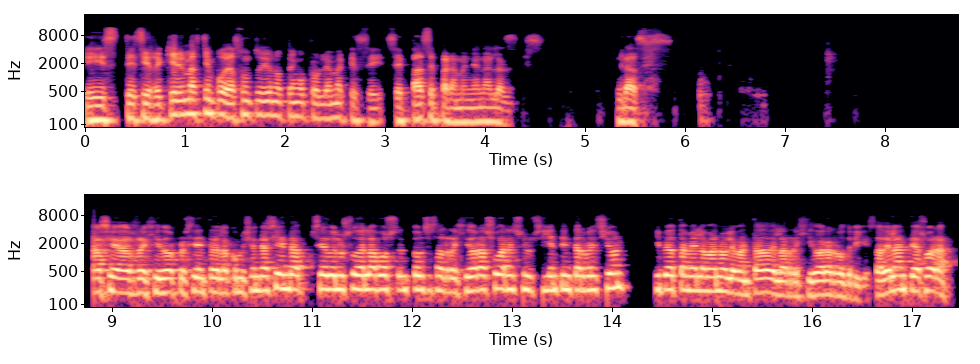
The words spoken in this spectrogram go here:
Este, si requieren más tiempo de asunto, yo no tengo problema que se, se pase para mañana a las 10. Gracias. Gracias, regidor presidente de la Comisión de Hacienda. Cedo el uso de la voz entonces al regidor Azuara en su siguiente intervención y veo también la mano levantada de la regidora Rodríguez. Adelante, Azuara.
